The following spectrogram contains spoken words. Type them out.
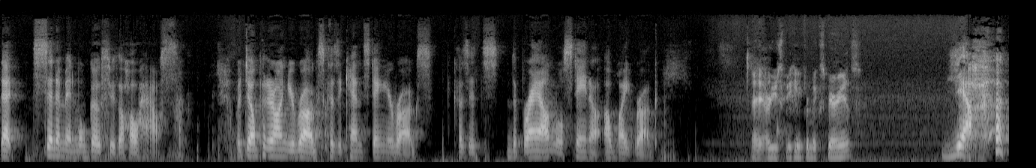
that cinnamon will go through the whole house. But don't put it on your rugs because it can stain your rugs because it's the brown will stain a, a white rug. Uh, are you speaking from experience? Yeah.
